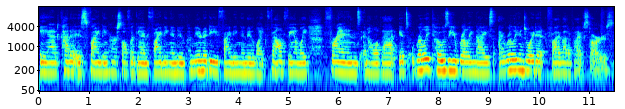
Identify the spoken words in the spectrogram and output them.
and kind of is finding herself again, finding a new community, finding a new like found family, friends and all of that. It's really cozy, really nice. I really enjoyed it. Five out of five stars.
